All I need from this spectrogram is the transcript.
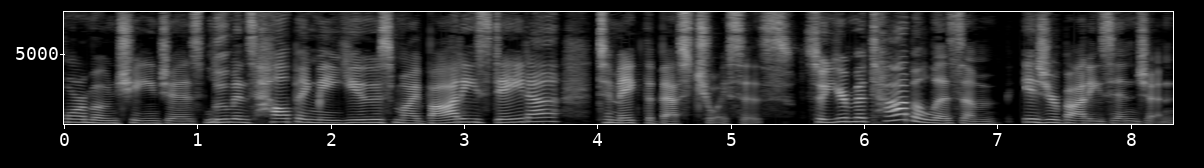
hormone changes, Lumen's helping me use my body's data to make the best choices. So, your metabolism is your body's engine.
